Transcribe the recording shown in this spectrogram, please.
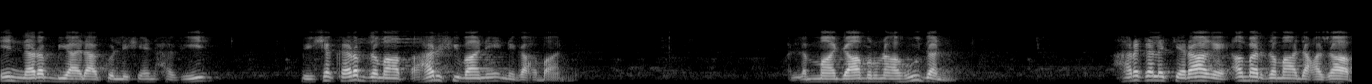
ان ربی علی کل شیء حفیظ بیشک رب زما په هر شی باندې نگهبان دی لما جامرنا هودن هر کله چراغ امر زما د عذاب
